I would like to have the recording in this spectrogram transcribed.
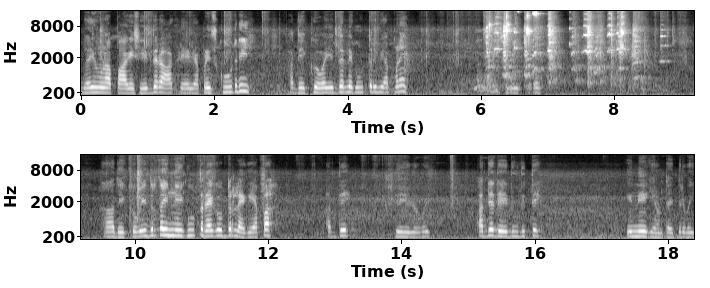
ਬਈ ਹੁਣ ਆਪਾਂ ਆ ਗਏ ਸੀ ਇੱਧਰ ਆ ਖੜੇ ਆ ਆਪਣੀ ਸਕੂਟਰੀ। ਆ ਦੇਖੋ ਬਈ, ਇੱਧਰਲੇ ਕਬੂਤਰ ਵੀ ਆਪਣੇ। ਆ ਦੇਖੋ ਬਈ, ਇੱਧਰ ਤਾਂ ਇੰਨੇ ਕਬੂਤਰ ਹੈਗੇ, ਉੱਧਰ ਲੈ ਗਏ ਆਪਾਂ। ਅੱਧੇ ਦੇ ਲਓ ਬਈ, ਅੱਧੇ ਦੇ ਦੂ ਦਿੱਤੇ। ਇੰਨੇ ਕੀ ਹੁਣ ਤਾਂ ਇੱਧਰ ਬਈ।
